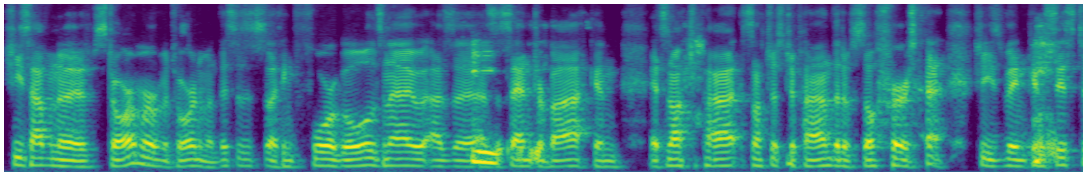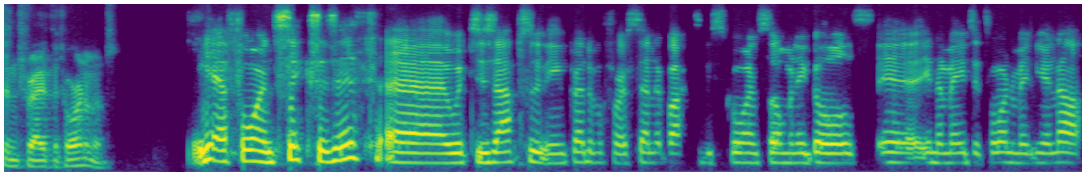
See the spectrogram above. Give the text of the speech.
she's having a stormer of a tournament. This is, I think, four goals now as a, as a centre back, and it's not Japan. It's not just Japan that have suffered. she's been consistent throughout the tournament. Yeah, four and six is it, uh, which is absolutely incredible for a centre back to be scoring so many goals uh, in a major tournament. You're not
